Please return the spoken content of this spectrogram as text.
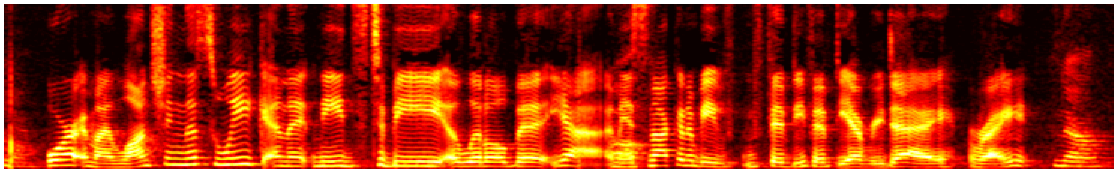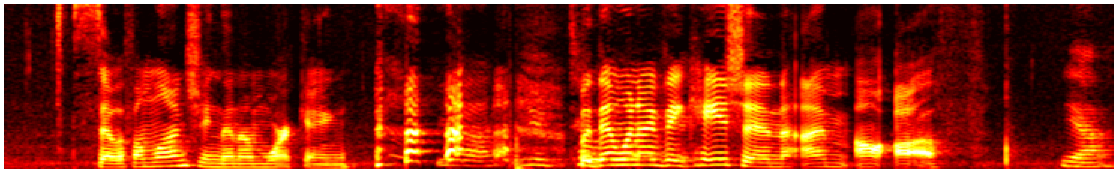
Yeah. Or am I launching this week and it needs to be a little bit, yeah. I mean, it's oh. not going to be 50 50 every day, right? No. So if I'm launching, then I'm working. Yeah. you're but then when I vacation, I'm off. Yeah.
